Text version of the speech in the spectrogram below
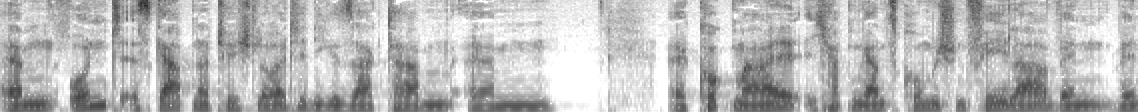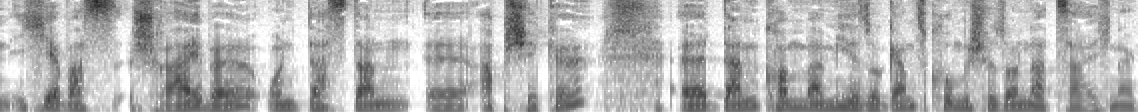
Ähm, und es gab natürlich Leute, die gesagt haben, ähm, äh, guck mal, ich habe einen ganz komischen Fehler, wenn, wenn ich hier was schreibe und das dann äh, abschicke, äh, dann kommen bei mir so ganz komische Sonderzeichen. Da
